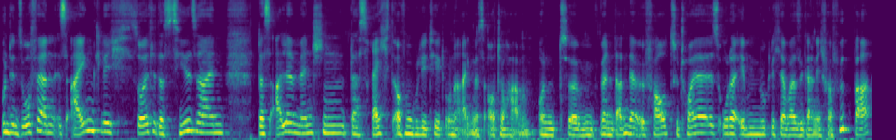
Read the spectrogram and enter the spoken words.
Und insofern ist eigentlich, sollte das Ziel sein, dass alle Menschen das Recht auf Mobilität ohne eigenes Auto haben. Und ähm, wenn dann der ÖV zu teuer ist oder eben möglicherweise gar nicht verfügbar,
